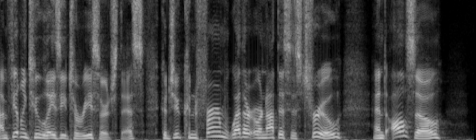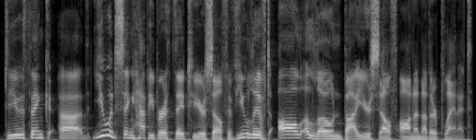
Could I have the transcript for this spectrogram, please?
I'm feeling too lazy to research this. Could you confirm whether or not this is true? And also, do you think uh, you would sing happy birthday to yourself if you lived all alone by yourself on another planet?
